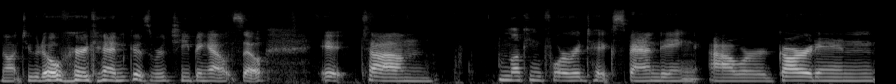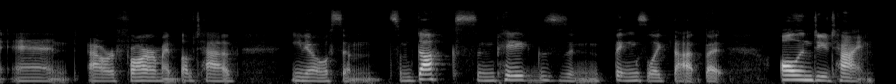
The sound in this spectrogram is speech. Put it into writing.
not do it over again because we're cheaping out. So it um I'm looking forward to expanding our garden and our farm. I'd love to have, you know, some some ducks and pigs and things like that, but all in due time.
